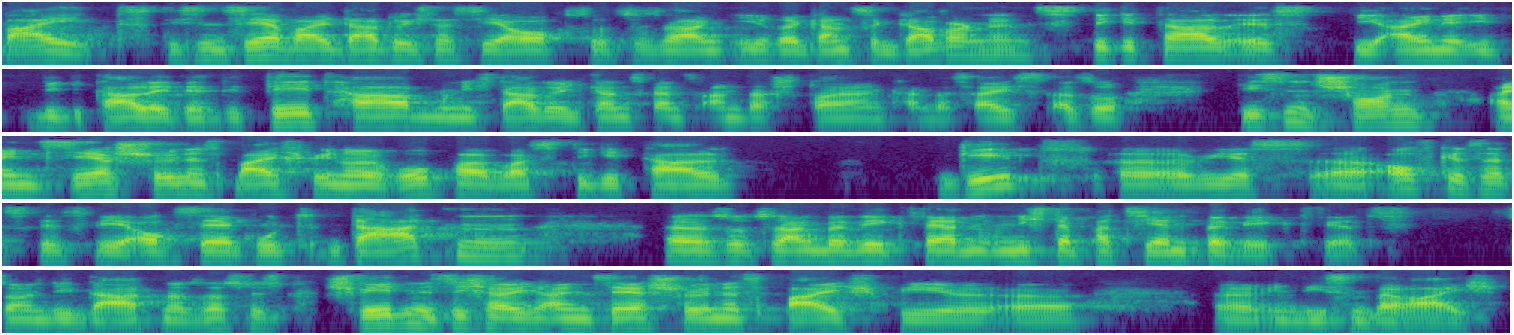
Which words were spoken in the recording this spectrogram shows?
weit. Die sind sehr weit dadurch, dass sie auch sozusagen ihre ganze Governance digital ist, die eine digitale Identität haben und ich dadurch ganz, ganz anders steuern kann. Das heißt also, die sind schon ein sehr schönes Beispiel in Europa, was digital geht, äh, wie es äh, aufgesetzt ist, wie auch sehr gut Daten äh, sozusagen bewegt werden und nicht der Patient bewegt wird, sondern die Daten. Also das ist, Schweden ist sicherlich ein sehr schönes Beispiel äh, äh, in diesem Bereich.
